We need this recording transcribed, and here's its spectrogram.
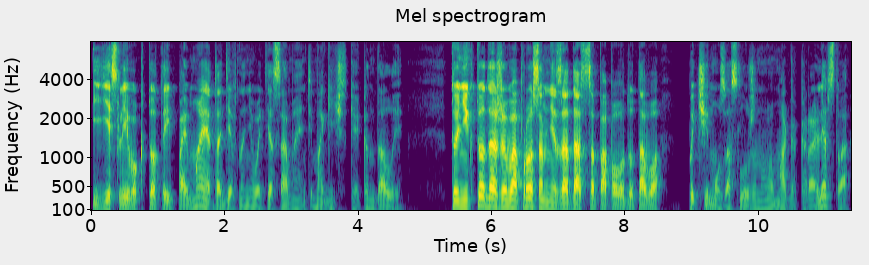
И если его кто-то и поймает, одев на него те самые антимагические кандалы, то никто даже вопросом не задастся по поводу того, почему заслуженного мага королевства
